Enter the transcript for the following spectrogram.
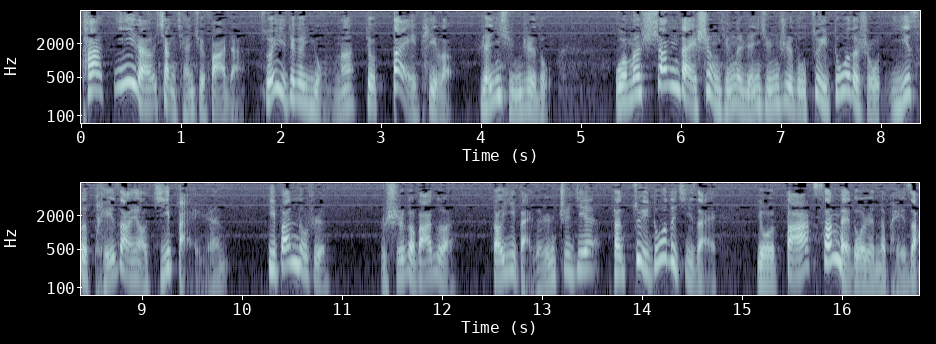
他依然向前去发展。所以这个俑呢，就代替了人殉制度。我们商代盛行的人殉制度，最多的时候一次陪葬要几百人，一般都是十个八个到一百个人之间，但最多的记载有达三百多人的陪葬。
